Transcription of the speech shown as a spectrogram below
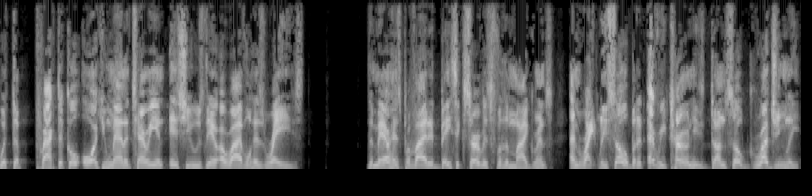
with the practical or humanitarian issues their arrival has raised. The mayor has provided basic service for the migrants, and rightly so, but at every turn he's done so grudgingly.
